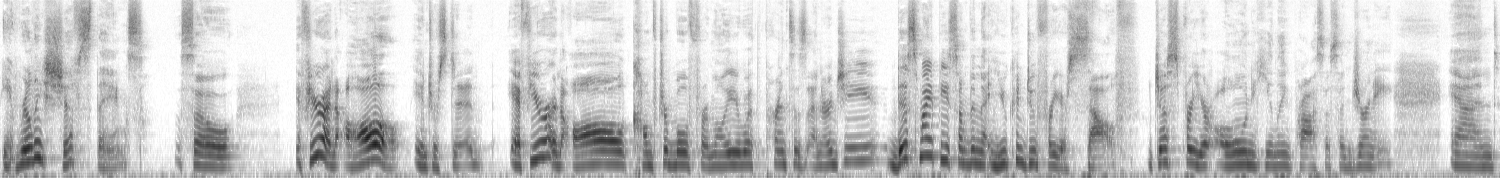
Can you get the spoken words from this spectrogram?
it really shifts things. So if you're at all interested if you're at all comfortable, familiar with Prince's energy, this might be something that you can do for yourself, just for your own healing process and journey. And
